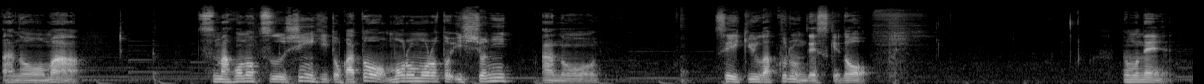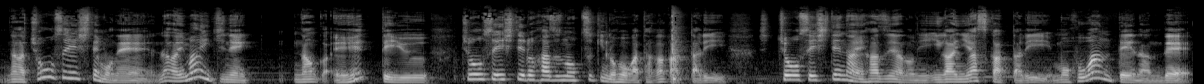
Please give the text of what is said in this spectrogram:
あのまあ、スマホの通信費とかともろもろと一緒に、あの請求が来るんですけど、でもね、なんか調整してもね、なんかいまいちね、なんか、えっていう、調整してるはずの月の方が高かったり、調整してないはずやのに意外に安かったり、もう不安定なんで、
